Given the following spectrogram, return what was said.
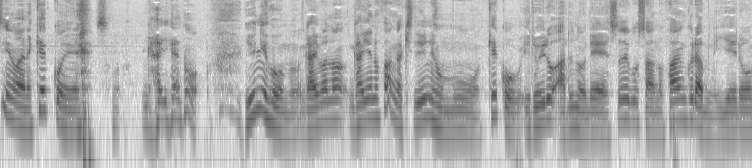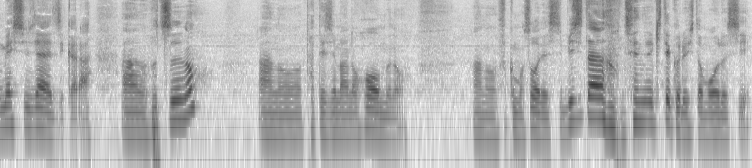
神はね、結構ね、その外野のユニフォーム、外野の外野のファンが着てるユニフォームも結構いろいろあるので、それこそあのファンクラブのイエローメッシュジャージから、あの普通のあの縦縞のホームのあの服もそうですし、ビジターの 全然着てくる人もおるし、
